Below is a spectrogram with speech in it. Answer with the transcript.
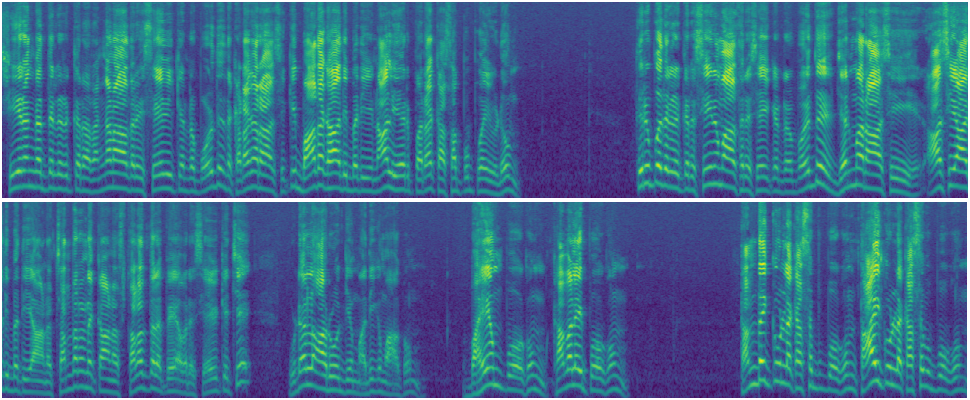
ஸ்ரீரங்கத்தில் இருக்கிற ரங்கநாதரை சேவிக்கின்ற பொழுது இந்த கடகராசிக்கு பாதகாதிபதியினால் ஏற்பட கசப்பு போய்விடும். திருப்பதியில் இருக்கிற சீனிவாசரை சேவிக்கின்ற பொழுது ஜென்ம ராசி ராசியாதிபதியான சந்திரனுக்கான ஸ்தலத்தில் போய் அவரை சேவிக்கிச்சு. உடல் ஆரோக்கியம் அதிகமாகும் பயம் போகும் கவலை போகும் தந்தைக்குள்ள கசப்பு போகும் தாய்க்குள்ள கசப்பு போகும்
